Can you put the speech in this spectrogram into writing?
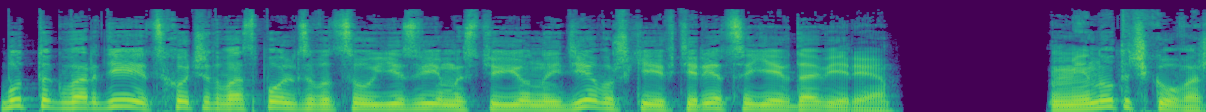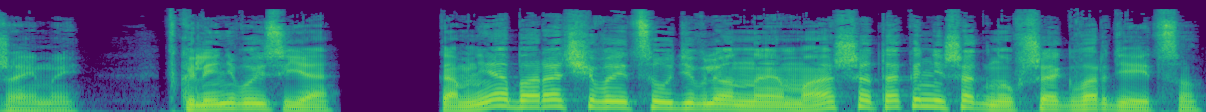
будто гвардеец хочет воспользоваться уязвимостью юной девушки и втереться ей в доверие. «Минуточку, уважаемый». Вклиниваюсь я. Ко мне оборачивается удивленная Маша, так и не шагнувшая к гвардейцу.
